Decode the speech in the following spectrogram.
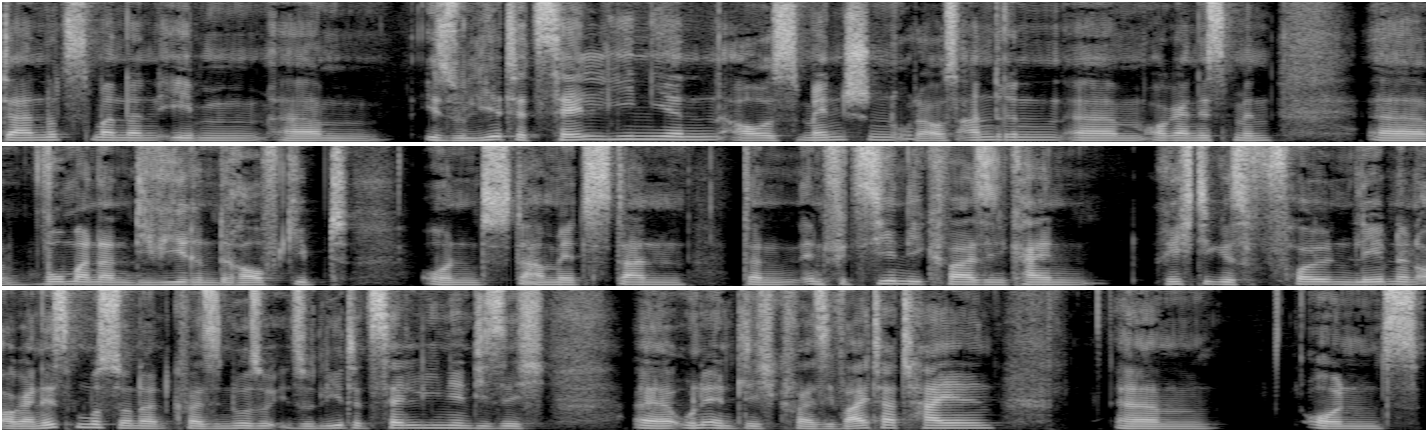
Da nutzt man dann eben ähm, isolierte Zelllinien aus Menschen oder aus anderen ähm, Organismen, äh, wo man dann die Viren drauf gibt und damit dann, dann infizieren die quasi kein richtiges vollen lebenden Organismus, sondern quasi nur so isolierte Zelllinien, die sich äh, unendlich quasi weiterteilen ähm, und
